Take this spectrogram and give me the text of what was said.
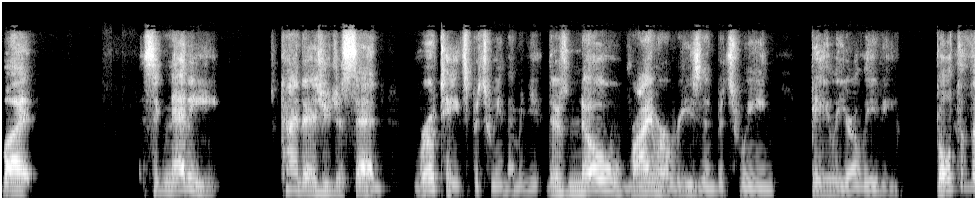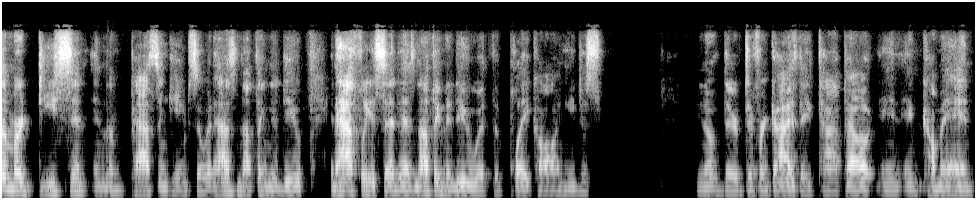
But Cignetti kind of as you just said, rotates between them. And you, there's no rhyme or reason between Bailey or Levy. both of them are decent in the passing game, so it has nothing to do. And Hafley has said it has nothing to do with the play calling. He just, you know, they're different guys. They tap out and, and come in.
